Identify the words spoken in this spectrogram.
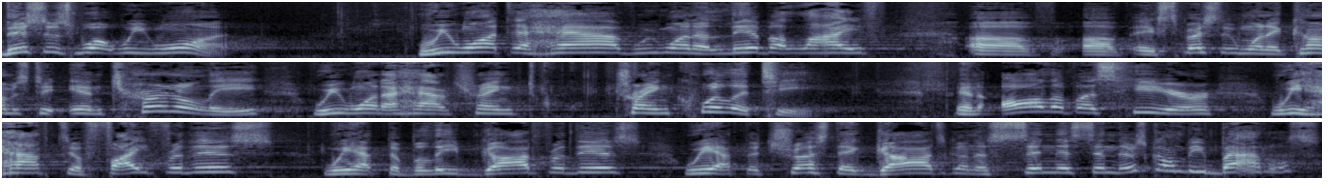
This is what we want. We want to have, we want to live a life of, of especially when it comes to internally, we want to have tran- tranquility. And all of us here, we have to fight for this. We have to believe God for this. We have to trust that God's going to send this in. There's going to be battles.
